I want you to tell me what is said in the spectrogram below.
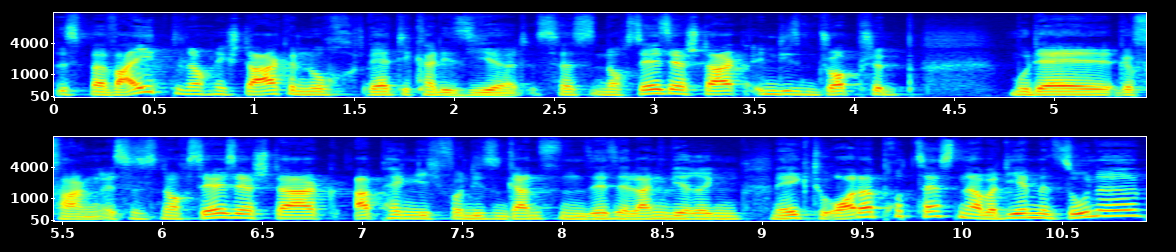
ist bei weitem noch nicht stark genug vertikalisiert. Es ist noch sehr, sehr stark in diesem Dropship Modell gefangen. Es ist noch sehr, sehr stark abhängig von diesen ganzen sehr, sehr langwierigen Make-to-Order-Prozessen, aber die haben jetzt so eine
